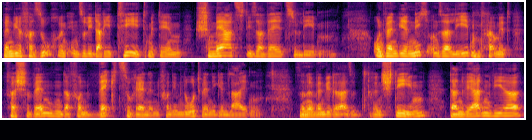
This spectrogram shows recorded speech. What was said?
wenn wir versuchen, in Solidarität mit dem Schmerz dieser Welt zu leben. Und wenn wir nicht unser Leben damit verschwenden, davon wegzurennen, von dem notwendigen Leiden, sondern wenn wir da also drin stehen, dann werden wir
